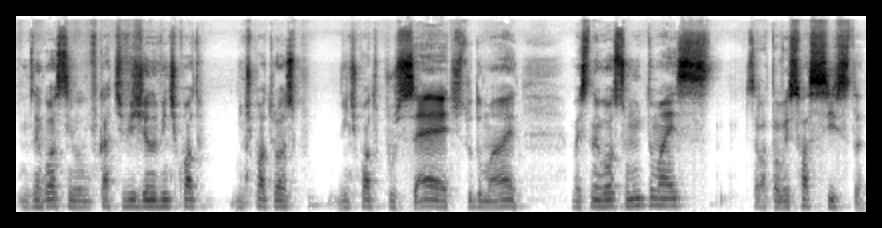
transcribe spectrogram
Uns negócios assim, vão ficar te vigiando 24, 24 horas, 24 por 7, tudo mais. Vai ser um negócio muito mais, sei lá, talvez fascista.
